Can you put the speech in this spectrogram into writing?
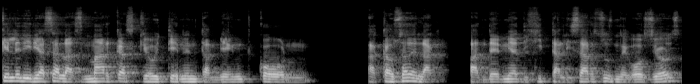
¿Qué le dirías a las marcas que hoy tienen también con, a causa de la pandemia, digitalizar sus negocios?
